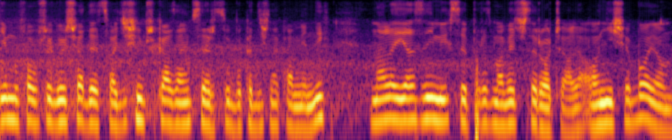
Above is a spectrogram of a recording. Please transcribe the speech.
nie mu fałszywego świadectwa, 10 przykazań w sercu, bo kiedyś na kamiennych, no ale ja z nimi chcę porozmawiać czteroczy, ale oni się boją,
